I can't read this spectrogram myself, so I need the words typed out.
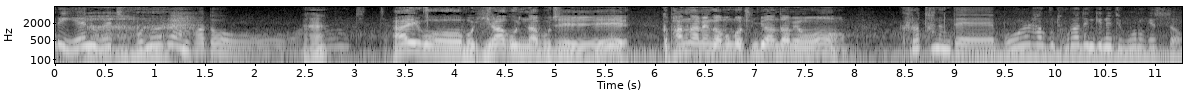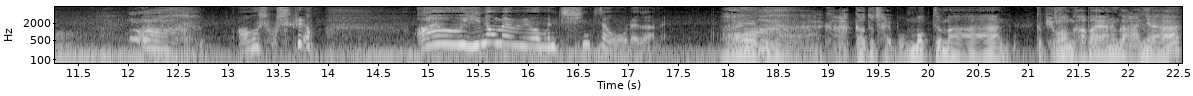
가을이 얘는 왜 전화를 안 받아? 에? 아, 진짜. 아이고 뭐 일하고 있나 보지 그 박람회인가 뭔가 준비한다며 그렇다는데 뭘 하고 돌아다니는지 모르겠어. 아, 아우 속쓰려. 아유 이놈의 위험은 진짜 오래가네. 아이고야 그 아까도 잘 못 먹더만 그 병원 가봐야 하는 거 아니야?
